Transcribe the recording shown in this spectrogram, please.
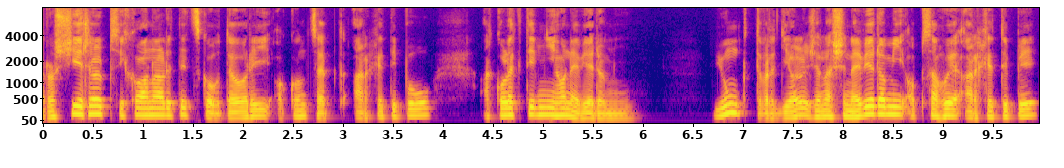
rozšířil psychoanalytickou teorii o koncept archetypů a kolektivního nevědomí. Jung tvrdil, že naše nevědomí obsahuje archetypy,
